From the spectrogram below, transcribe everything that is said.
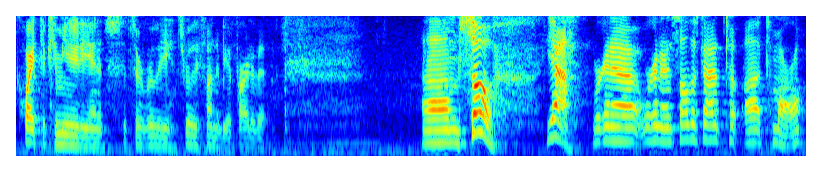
quite the community and it's it's a really it's really fun to be a part of it. Um, so, yeah, we're gonna we're gonna install this guy uh, tomorrow,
